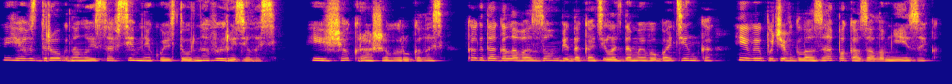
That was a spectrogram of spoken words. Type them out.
Я вздрогнула и совсем некультурно выразилась. И еще краше выругалась, когда голова зомби докатилась до моего ботинка и, выпучив глаза, показала мне язык.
